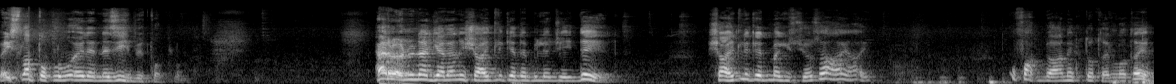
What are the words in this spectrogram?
Ve İslam toplumu öyle nezih bir toplum. Her önüne gelenin şahitlik edebileceği değil. Şahitlik etmek istiyorsa hay hay. Ufak bir anekdot anlatayım.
